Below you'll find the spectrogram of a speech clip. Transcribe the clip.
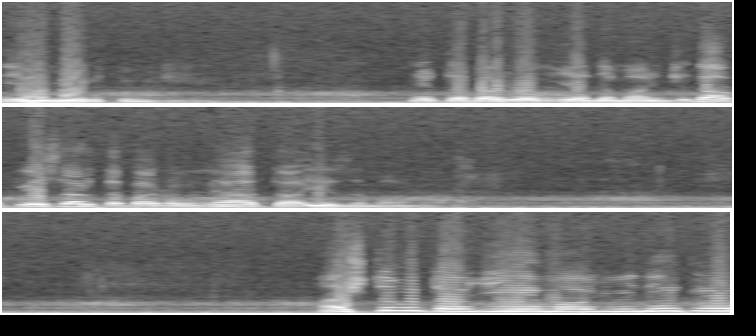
یہ ہم ایک توجیہ یہ تفرق یہ زمان چدا پیسر تفرق نہتا یہ زمان ہشتم توجیہ موجود ہے کہ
